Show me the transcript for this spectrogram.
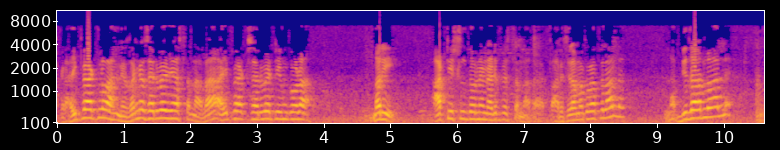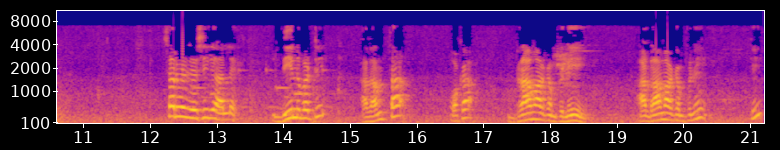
అక్కడ ఐప్యాక్లో వాళ్ళు నిజంగా సర్వే చేస్తున్నారా? ఐప్యాక్ సర్వే టీం కూడా మరి ఆర్టిస్టులతోనే నడిపిస్తున్నారా? పారిశ్రామికవేత్తలు వాళ్ళే లబ్ధిదారులు వాళ్ళే. సర్వే చేసేది వాళ్ళే. దీన్ని బట్టి అదంతా ఒక డ్రామా కంపెనీ. ఆ డ్రామా కంపెనీకి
